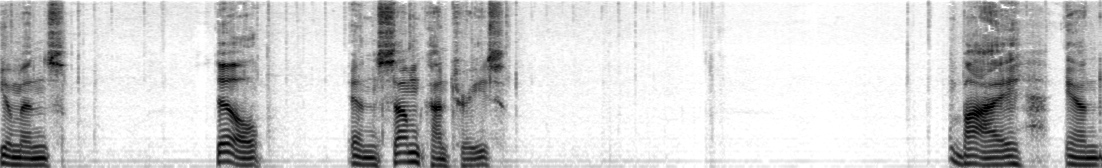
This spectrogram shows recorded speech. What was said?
Humans still, in some countries, buy and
